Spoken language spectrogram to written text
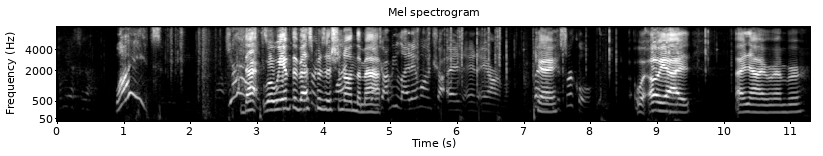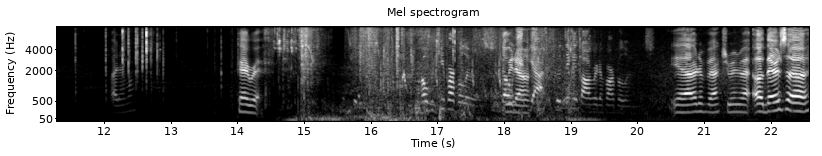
Tell me yes. What? Yes. That- well, we have the best position What? on the Ben, map. Drop me light ammo and, shot and, and AR ammo. Okay. look circle. Wha- Oh yeah, I, I now I remember. Light ammo. Okay, Rift. Oh, we keep our balloons. No, We should- don't. yeah, good thing it got rid of our balloons. Yeah, that would have actually been bad. Oh, there's a.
